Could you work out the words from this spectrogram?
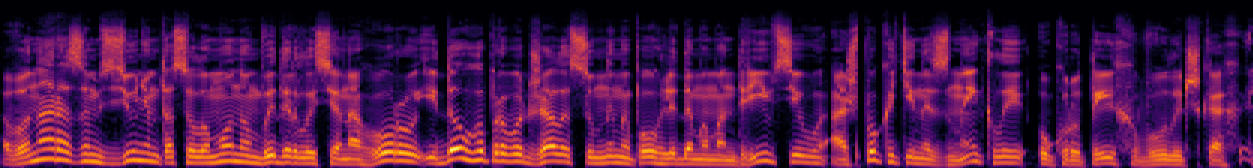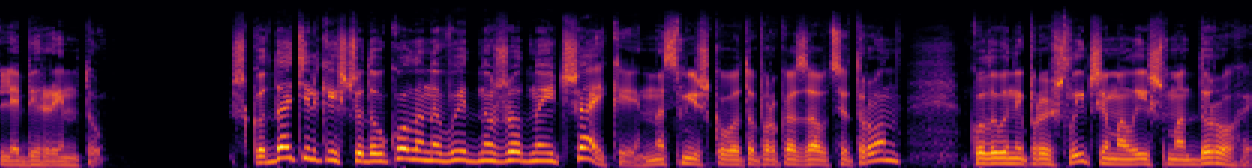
Вона разом з Зюнем та Соломоном видерлися на гору і довго проводжали сумними поглядами мандрівців, аж поки ті не зникли у крутих вуличках лябіринту. Шкода тільки, що довкола не видно жодної чайки, насмішкувато проказав цитрон, коли вони пройшли чималий шмат дороги.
